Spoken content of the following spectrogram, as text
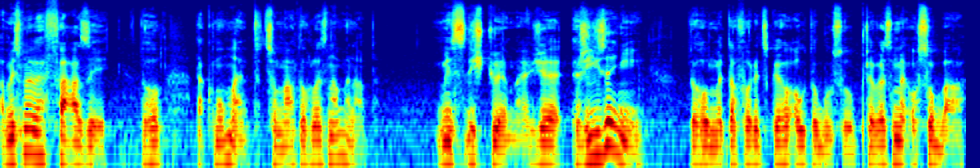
A my jsme ve fázi toho, tak moment, co má tohle znamenat? My zjišťujeme, že řízení toho metaforického autobusu převezme osoba,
